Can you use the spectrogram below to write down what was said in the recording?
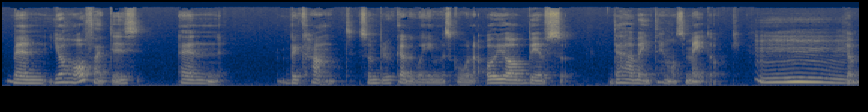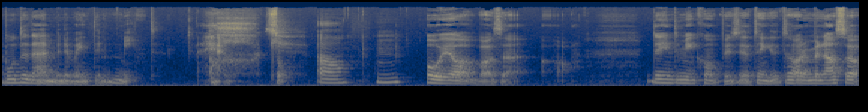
Men jag har faktiskt en bekant som brukade gå in med skorna och jag blev så... Det här var inte hemma hos mig dock. Jag bodde där men det var inte mitt hem. så. Ja. Mm. Och jag bara så här, "Ja, Det är inte min kompis, jag tänkte ta det. Men alltså,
